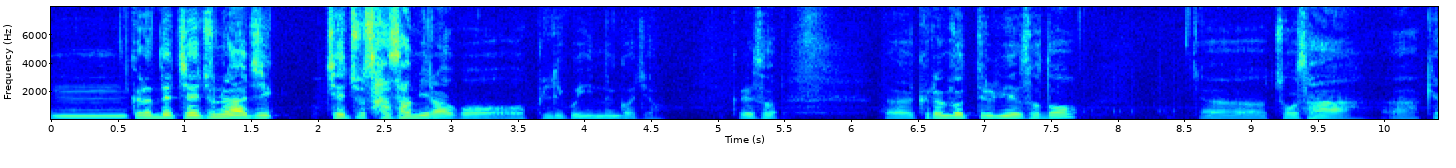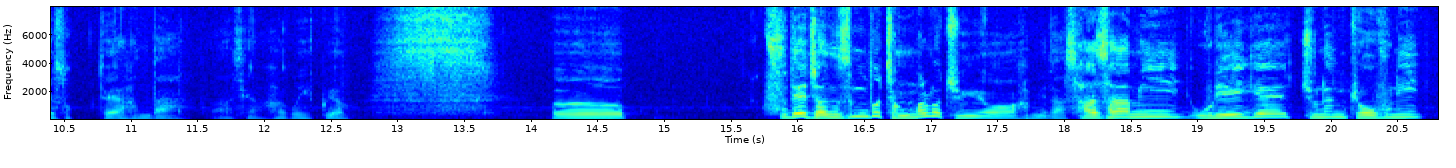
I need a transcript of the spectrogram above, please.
음, 그런데 제주는 아직 제주 4.3이라고 불리고 있는 거죠. 그래서 어, 그런 것들을 위해서도 어, 조사 어, 계속돼야 한다 생각하고 있고요. 어, 후대 전승도 정말로 중요합니다. 4.3이 우리에게 주는 교훈이 어,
